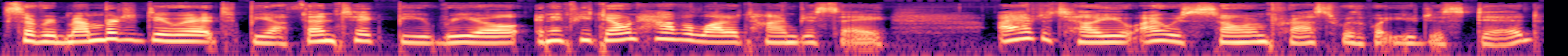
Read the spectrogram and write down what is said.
So remember to do it, be authentic, be real. And if you don't have a lot of time just say, I have to tell you, I was so impressed with what you just did.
